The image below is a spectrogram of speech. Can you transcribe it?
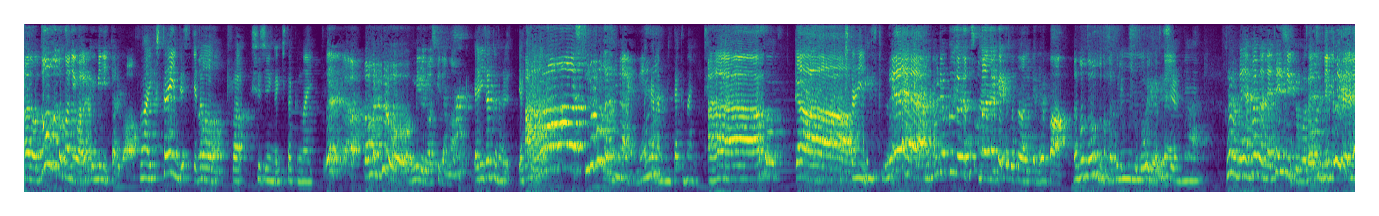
あの、ドームとかには野球見に行ったりは？まあ行きたいんですけど、うんやっぱ主人が行きたくないって。えああんまりプロを見るのは好きじゃない？やりたくなる野球。だあー、する方が好きなんやからね。見たくないって。あー、そっ行きかたいんですけど。ねえ、迫力が、私も何回か行ったことあるけど、やっぱ、あのドームの迫力すごいよですよね。ね。でもね、まだね、天心君もね、ちょっとびっくりしてね、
